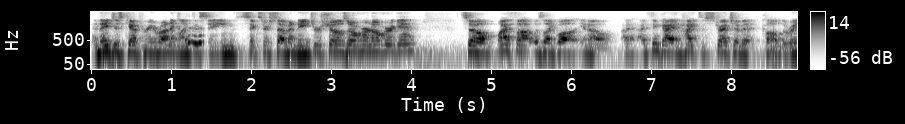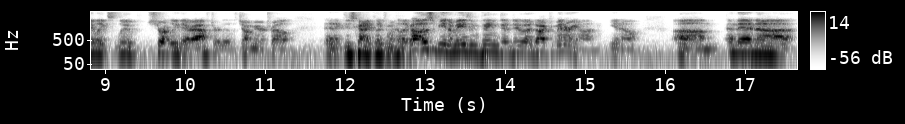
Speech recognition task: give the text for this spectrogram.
and they just kept rerunning like the same six or seven nature shows over and over again. So my thought was like, well, you know, I, I think I had hiked a stretch of it called the Rae Lakes Loop shortly thereafter, the John Muir Trail, and it just kind of clicked in my head like, oh, this would be an amazing thing to do a documentary on, you know. Um, and then, uh,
